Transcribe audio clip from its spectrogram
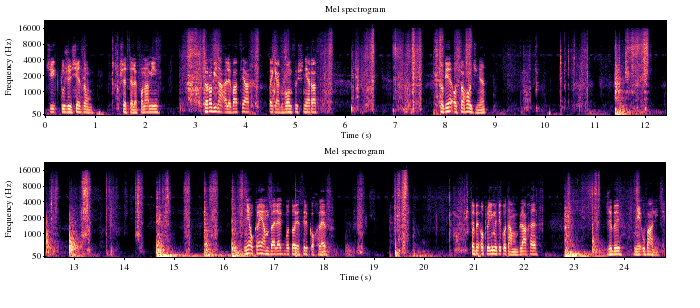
ci, którzy siedzą przed telefonami kto robi na elewacjach, tak jak wąsuś nieraz, to wie o co chodzi, nie? Nie oklejam belek, bo to jest tylko chlew. Sobie okleimy tylko tam blachę, żeby nie uwalić.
